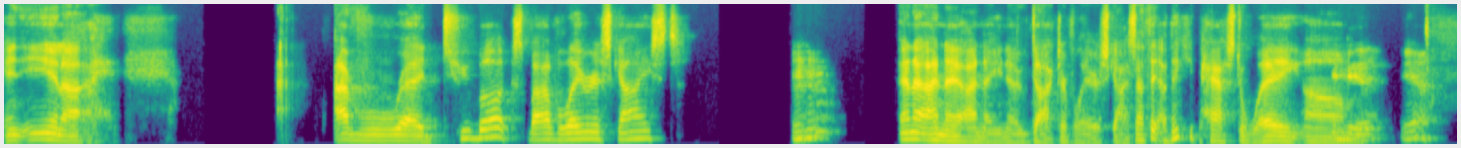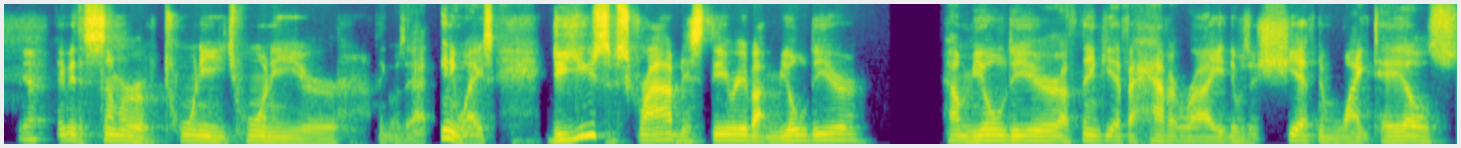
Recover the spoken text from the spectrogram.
And, you know, I've read two books by Valerius Geist. Mm-hmm. And I know, I know, you know, Dr. Valerius Geist. I think, I think he passed away. Um, he did. Yeah. Yeah. Maybe the summer of 2020, or I think it was that. Anyways, do you subscribe to his theory about mule deer? How mule deer, I think if I have it right, there was a shift in whitetails.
